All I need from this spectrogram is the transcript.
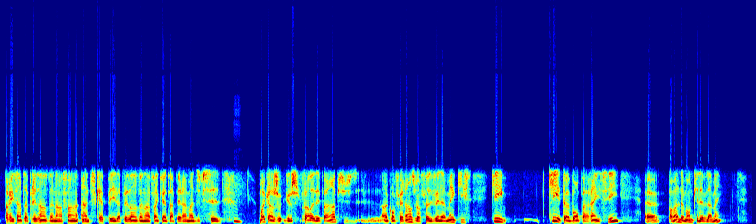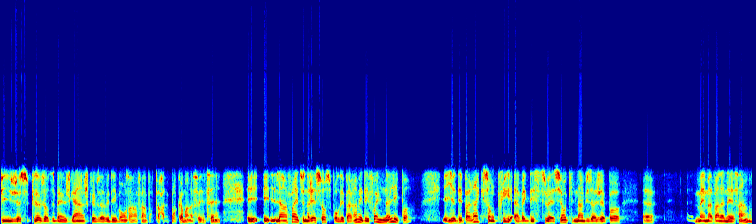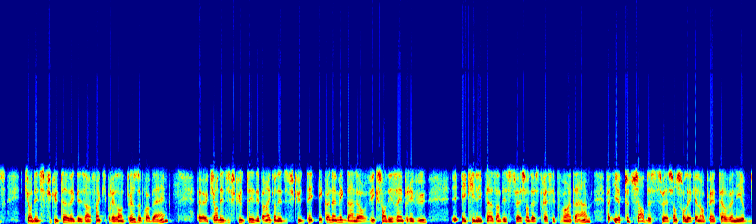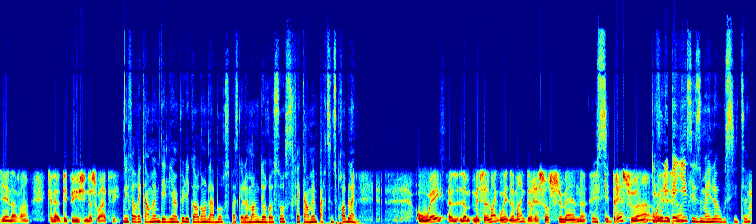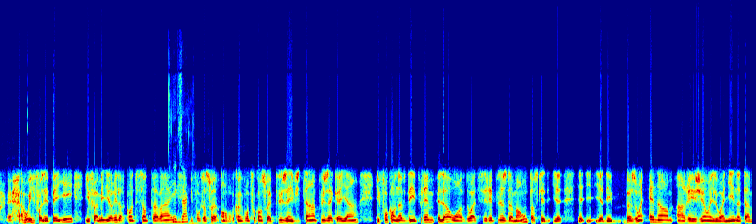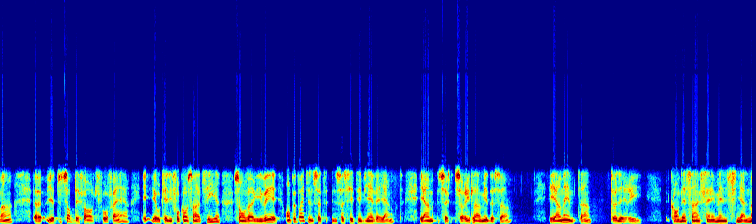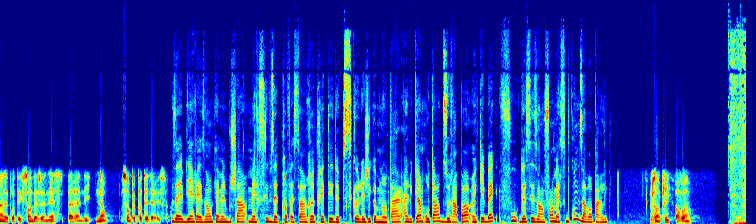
par exemple, la présence d'un enfant handicapé, la présence d'un enfant qui a un tempérament difficile. Hmm. Moi, quand je, je, parle à des parents, puis en conférence, je leur fais lever la main. Qui, qui, qui est un bon parent ici? Euh, pas mal de monde qui lève la main. Puis, je puis là, je leur dis, ben, je gage que vous avez des bons enfants pour, pour commencer. Et, et l'enfant est une ressource pour les parents, mais des fois, il ne l'est pas. Il y a des parents qui sont pris avec des situations qu'ils n'envisageaient pas euh, même avant la naissance, qui ont des difficultés avec des enfants qui présentent plus de problèmes, euh, qui ont des difficultés, des parents qui ont des difficultés économiques dans leur vie, qui sont des imprévus et, qui les placent dans des situations de stress épouvantables. il y a toutes sortes de situations sur lesquelles on peut intervenir bien avant que la DPJ ne soit appelée. Il faudrait quand même délier un peu les cordons de la bourse parce que le manque de ressources fait quand même partie du problème. Oui, le, mais c'est le manque, oui, le manque de ressources humaines. Aussi. Et très souvent. Il faut les payer, ces humains-là aussi. Ah oui, il faut les payer. Il faut améliorer leurs conditions de travail. Exact. Il faut que ce soit, on, faut qu'on soit plus invitant, plus accueillant. Il faut qu'on offre des primes là où on doit attirer plus de monde parce qu'il y, y, y, a des besoins énormes en régions éloignées, notamment. Euh, il y a toutes sortes d'efforts qu'il faut faire et, auxquels il faut consentir si on veut arriver. On peut pas être une, une société bienveillante et se, réclamer de ça, et en même temps tolérer qu'on ait 105 000 signalements de protection de la jeunesse par année. Non. Ça, on ne peut pas tolérer ça. Vous avez bien raison, Camille Bouchard. Merci. Vous êtes professeur retraité de psychologie communautaire à l'UQAM, auteur du rapport Un Québec fou de ses enfants. Merci beaucoup de nous avoir parlé. Je vous en prie. Au revoir.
